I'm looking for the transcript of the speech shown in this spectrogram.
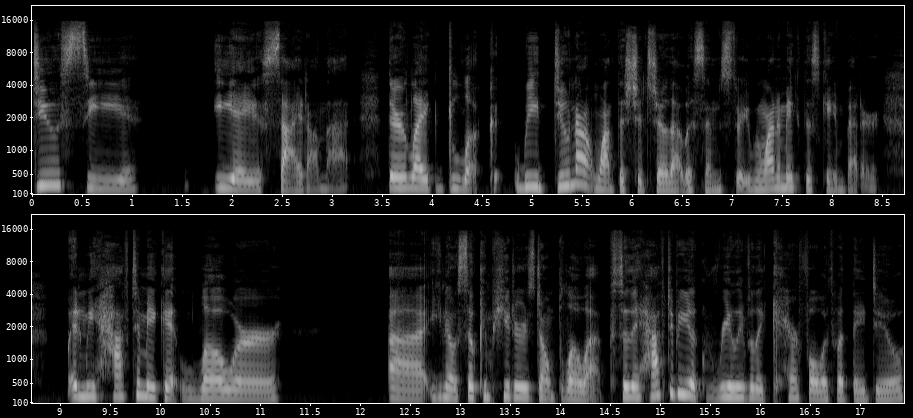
do see EA's side on that. They're like, look, we do not want the shit show that was Sims 3. We want to make this game better. And we have to make it lower uh you know so computers don't blow up. So they have to be like really really careful with what they do.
